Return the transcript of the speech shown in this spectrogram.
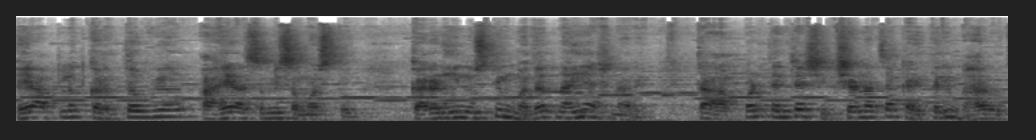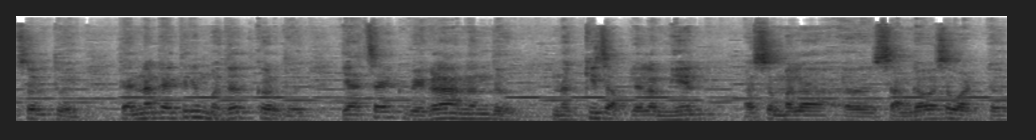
हे आपलं कर्तव्य आहे असं मी समजतो. कारण ही नुसती मदत नाही असणार आहे. तर आपण त्यांच्या शिक्षणाचा काहीतरी भार उचलतोय त्यांना काहीतरी मदत करतोय याचा एक वेगळा आनंद नक्कीच आपल्याला मिळेल असं मला सांगावं सांगावंसं वाटतं.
